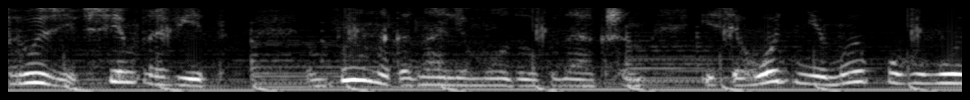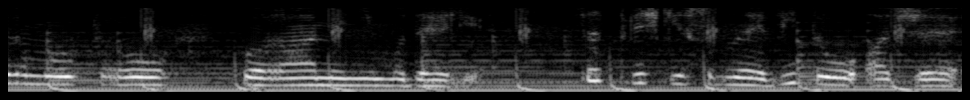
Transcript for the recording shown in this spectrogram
Друзі, всім привіт! Ви на каналі Model Collection і сьогодні ми поговоримо про поранені моделі. Це трішки сумне відео, адже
